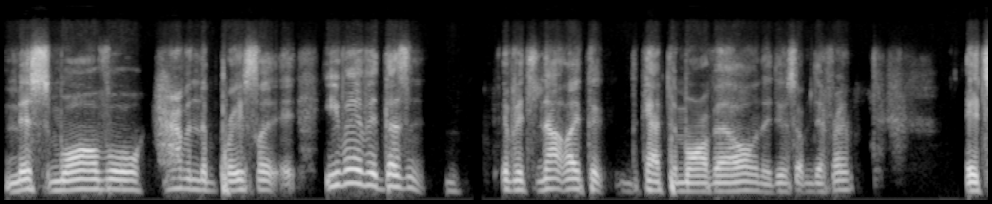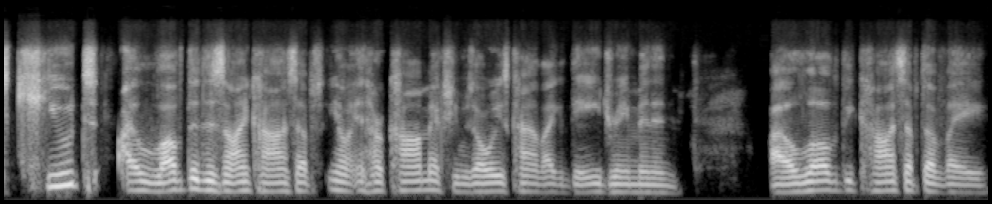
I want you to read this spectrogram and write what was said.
Ms. Marvel having the bracelet, even if it doesn't, if it's not like the, the Captain Marvel and they do something different, it's cute. I love the design concepts. You know, in her comics, she was always kind of like daydreaming, and I love the concept of a.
